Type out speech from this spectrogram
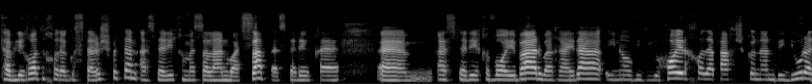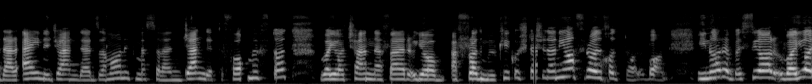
تبلیغات خود گسترش بدن از طریق مثلا واتساپ از طریق از طریق وایبر و غیره. اینا ویدیوهای خود پخش کنن ویدیو را در عین جنگ در زمانی که مثلا جنگ اتفاق میفتاد و یا چند نفر یا افراد ملکی کشته شدن یا افراد خود طالبان. اینا را بسیار و یا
